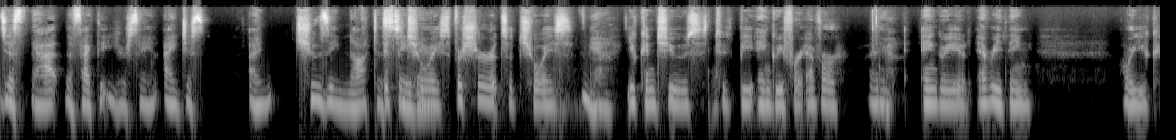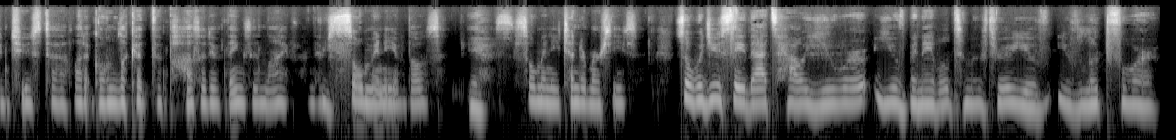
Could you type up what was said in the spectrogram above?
just that the fact that you're saying i just i'm choosing not to It's a there. choice. For sure it's a choice. yeah You can choose to be angry forever and Yeah. angry at everything. Or you can choose to let it go and look at the positive things in life. And there's so many of those. yes So many tender mercies. So would you say that's how you were you've been able to move through? You've you've looked for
